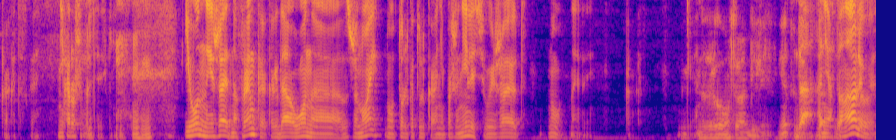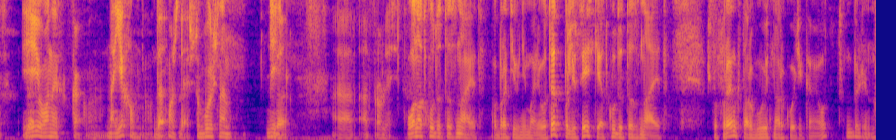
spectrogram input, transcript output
как это сказать, нехороший полицейский. И он наезжает на Фрэнка, когда он э, с женой, ну, только-только они поженились, уезжают, ну, на этой, как это? На другом автомобиле, нет? Да, да, они да. останавливают, и он их, как он, наехал на него, Да, так можно да. сказать, что будешь нам денег э, отправлять. Он откуда-то знает, обрати внимание. Вот этот полицейский откуда-то знает, что Фрэнк торгует наркотиками. Вот, блин,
